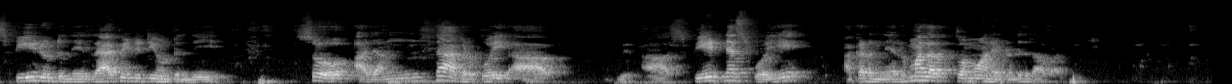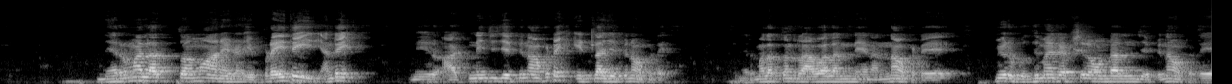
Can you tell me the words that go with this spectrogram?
స్పీడ్ ఉంటుంది ర్యాపిడిటీ ఉంటుంది. సో అదంతా అక్కడ పోయి ఆ స్పీడ్నెస్ పోయి అక్కడ నిర్మలత్వము అనేటువంటిది రావాలి. నిర్మలత్వము అనే ఎప్పుడైతే అంటే మీరు అటు నుంచి చెప్పినా ఒకటే ఇట్లా చెప్పినా ఒకటే. నిర్మలత్వం రావాలని నేను అన్నా ఒకటే. మీరు బుద్ధిమయ కక్షలో ఉండాలని చెప్పినా ఒకటే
